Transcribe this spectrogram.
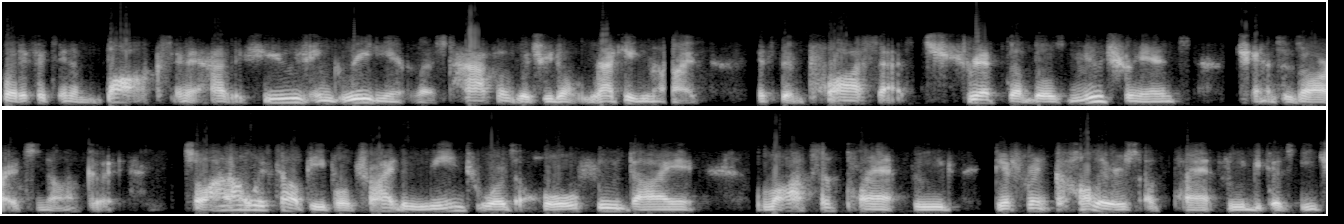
But if it's in a box and it has a huge ingredient list, half of which you don't recognize, it's been processed, stripped of those nutrients, chances are it's not good. So I always tell people try to lean towards a whole food diet, lots of plant food, different colors of plant food because each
